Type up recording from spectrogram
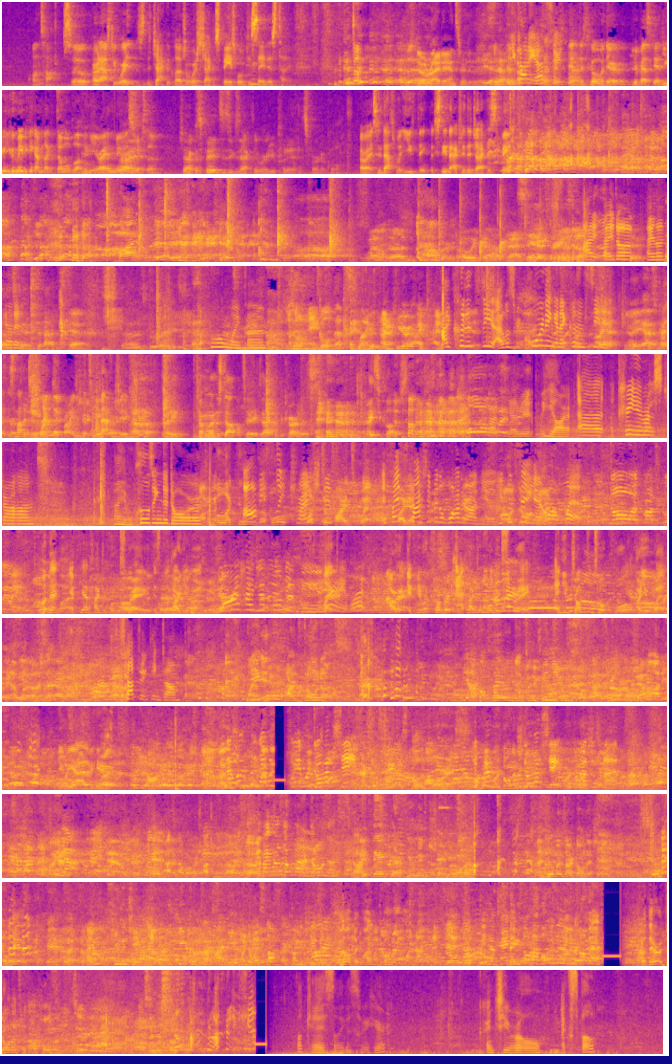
on top. So if I were to ask you where is the jack of clubs and where's jack of spades, what would you say this time? There's no right answer to this. You gotta answer it Yeah, just go with your, your best guess. You can, you can maybe think I'm like double bluffing you, right? And maybe I'll All right. switch them. Jack of Spades is exactly where you put it. It's vertical. All right, so that's what you think, but see, that actually the jack of spades. Well done, Albert. Oh Holy cow, that's, that's great stuff. I, I don't I don't get it. yeah. That is great. Oh my god. Ah, there's no angle that's like I'm here. I I, I couldn't see it. I was recording and I couldn't see it. Oh, yeah, yeah. It's not a Is it one that Brian showed you? magic. No, no, no. Ready? Tell me when to stop. I'll tell you exactly what the card is. Ace of clubs. Oh, god damn it. We are at a Korean restaurant. I am closing the door. On a molecular Obviously level, drenched what is- defines wet? If I Oh, yeah, splash he's a bit of water on you, you could say, yeah, oh, I'm wet. No, it's not. Wait, wait. Well then, if you had hydrophobic oh, spray, is the argument. Why hydrophobic spray? What? Are we, if you were covered in hydrophobic spray and you jumped into a pool, are you wet? Stop drinking, Dom. People are donuts. we have a hole that continues throughout our whole body. Get me out of here. Wait, we're donut shaped. Actual shape is called torus. Oh, okay, we're donut shaped. We're donut shaped. We're not donuts. yeah. Oh, okay. I don't know what we're talking about. We're donuts. I think they're human shaped. And humans are donut shaped. well, oh, we have, okay, but I'm human shaped now. If you keep conversing me, when do I stop becoming human? No, but Why donut? Why not? we have And you still have holes in it, you dumbass. But there are donuts without holes in them too. Okay, so I guess we're here. Crunchyroll Expo.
